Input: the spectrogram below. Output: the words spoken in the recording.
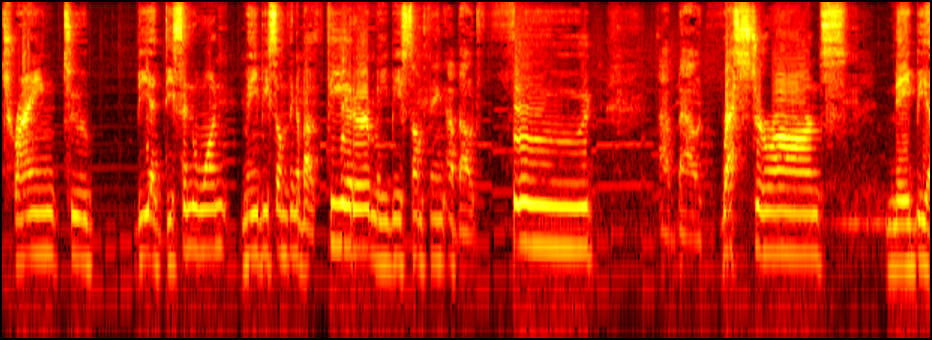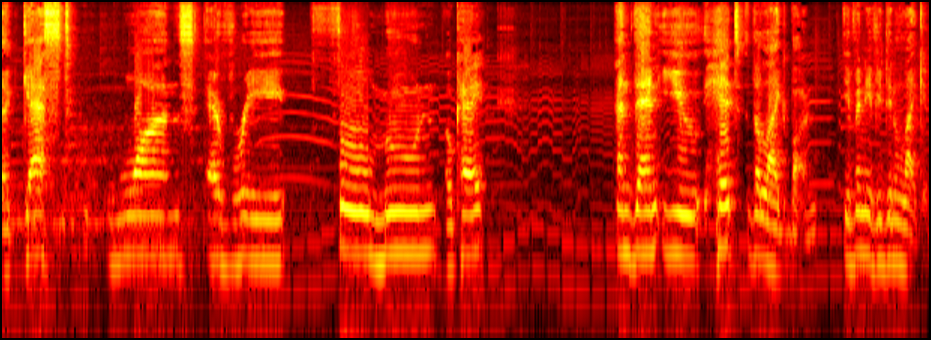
trying to be a decent one, maybe something about theater, maybe something about food, about restaurants, maybe a guest once every full moon, okay? And then you hit the like button, even if you didn't like it.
